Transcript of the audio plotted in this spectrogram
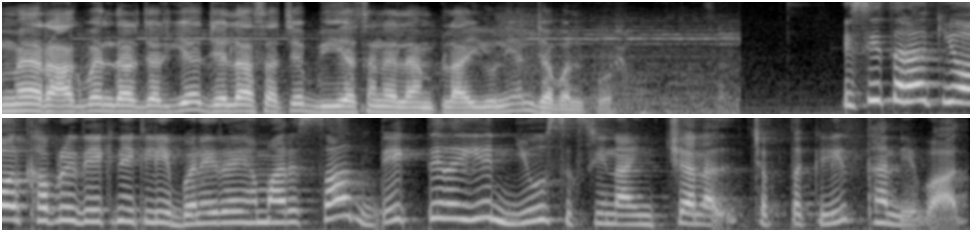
मैं राघवेंद्र अजरिया जिला सचिव B S N L union Jabalpur. इसी तरह की और खबरें देखने के लिए बने रहे हमारे साथ। देखते रहिए न्यूज़ 69 चैनल जब तक के लिए धन्यवाद।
